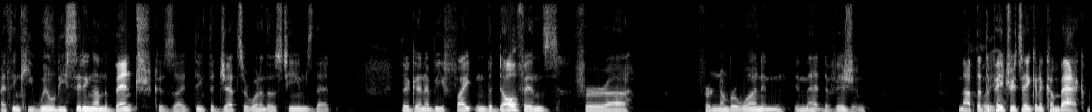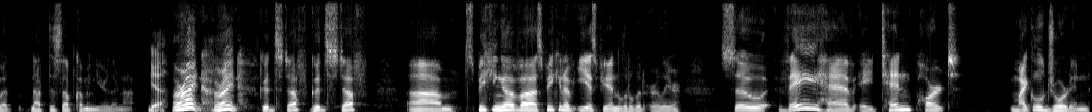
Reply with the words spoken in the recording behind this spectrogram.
I think he will be sitting on the bench because I think the Jets are one of those teams that they're going to be fighting the Dolphins for uh, for number one in in that division. Not that the Oy. Patriots ain't going to come back, but not this upcoming year. They're not. Yeah. All right, all Yeah. right, good stuff, good stuff. Um, speaking of uh, speaking of ESPN, a little bit earlier, so they have a ten part Michael Jordan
